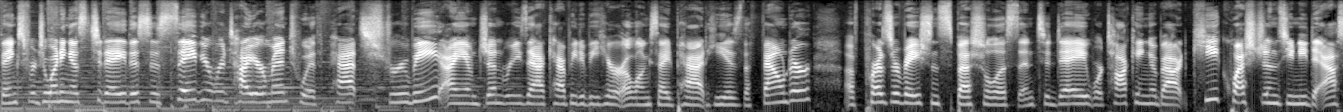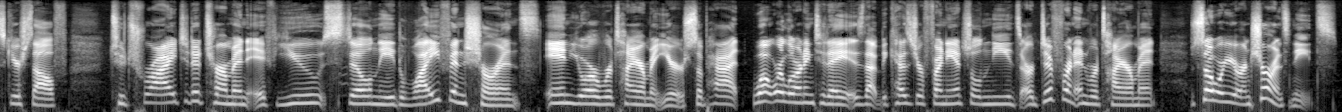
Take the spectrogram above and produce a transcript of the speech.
Thanks for joining us today. This is Save Your Retirement with Pat Struby. I am Jen Rizak, happy to be here alongside Pat. He is the founder of Preservation Specialists, and today we're talking about key questions you need to ask yourself to try to determine if you still need life insurance in your retirement years. So, Pat, what we're learning today is that because your financial needs are different in retirement, so are your insurance needs.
